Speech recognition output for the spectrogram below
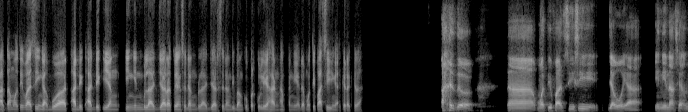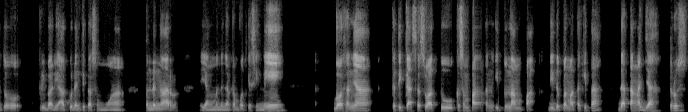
kata motivasi nggak buat adik-adik yang ingin belajar atau yang sedang belajar sedang di bangku perkuliahan? Apa nih? Ada motivasi nggak kira-kira? Aduh, nah, motivasi sih jauh ya. Ini nasihat untuk pribadi aku dan kita semua pendengar yang mendengarkan podcast ini. Bahwasannya ketika sesuatu kesempatan itu nampak di depan mata kita datang aja. Terus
